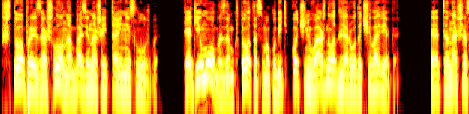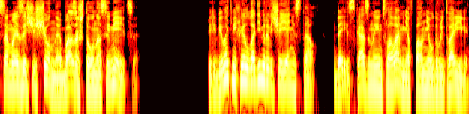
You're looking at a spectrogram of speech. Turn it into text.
что произошло на базе нашей тайной службы. Каким образом кто-то смог убить очень важного для рода человека? Это наша самая защищенная база, что у нас имеется. Перебивать Михаила Владимировича я не стал. Да и сказанные им слова меня вполне удовлетворили.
